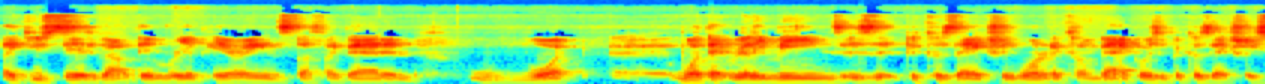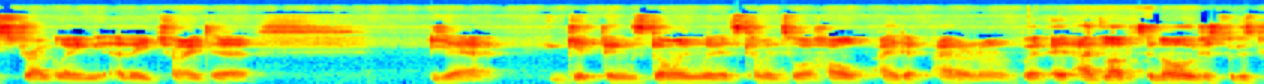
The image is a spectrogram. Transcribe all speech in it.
Like you said about them reappearing and stuff like that, and what uh, what that really means. Is it because they actually wanted to come back, or is it because they're actually struggling? Are they trying to, yeah, get things going when it's coming to a halt? I don't, I don't know, but I'd love to know just because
